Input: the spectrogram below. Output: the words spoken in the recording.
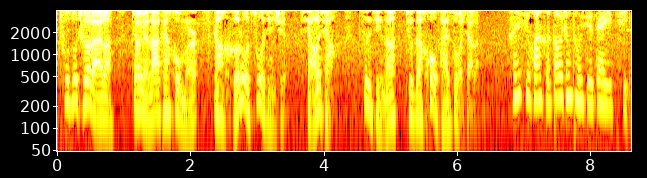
出租车来了，张远拉开后门，让何洛坐进去。想了想，自己呢就在后排坐下了。很喜欢和高中同学在一起，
